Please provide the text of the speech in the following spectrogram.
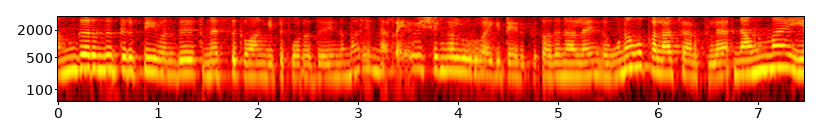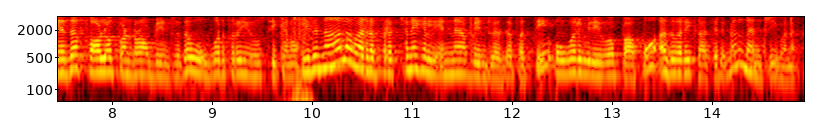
அங்கேருந்து திருப்பி வந்து மெஸ்ஸுக்கு வாங்கிட்டு போகிறது இந்த மாதிரி நிறைய விஷயங்கள் உருவாகிட்டே இருக்குது அதனால் இந்த உணவு கலாச்சாரத்தில் நம்ம எதை ஃபாலோ பண்ணுறோம் அப்படின்றத ஒவ்வொருத்தரும் யோசிக்கணும். இதனால வர்ற பிரச்சனைகள் என்ன அப்படின்றத பற்றி ஒவ்வொரு வீடியோவாக பார்ப்போம். அதுவரை காத்திருங்கள். நன்றி வணக்கம்.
